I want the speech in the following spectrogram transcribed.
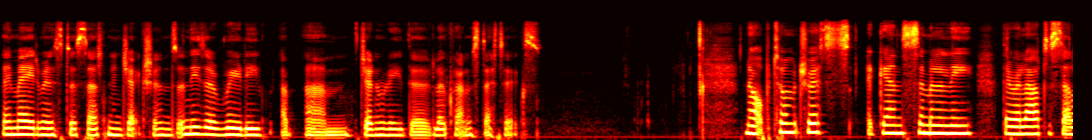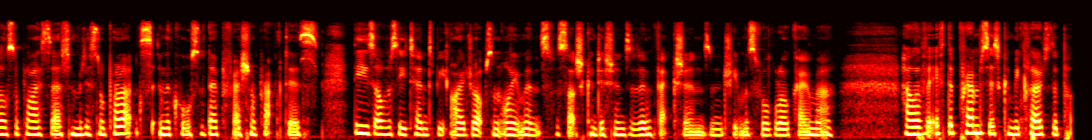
they may administer certain injections, and these are really uh, um, generally the local anaesthetics. Now, optometrists, again, similarly, they're allowed to sell or supply certain medicinal products in the course of their professional practice. These obviously tend to be eye drops and ointments for such conditions as infections and treatments for glaucoma. However, if the premises can be closed to the,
